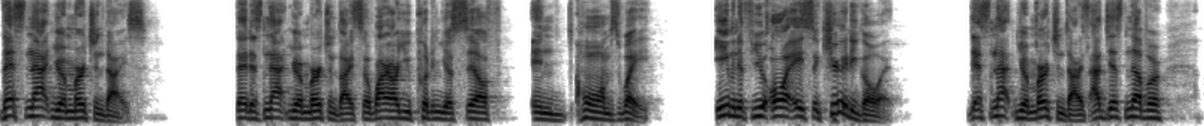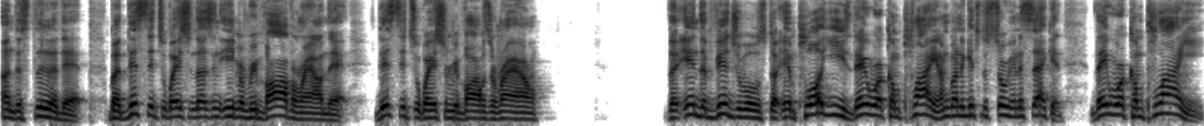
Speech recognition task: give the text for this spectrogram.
that's not your merchandise. That is not your merchandise. So why are you putting yourself in harm's way? Even if you are a security guard. That's not your merchandise. I just never understood that. But this situation doesn't even revolve around that. This situation revolves around the individuals, the employees, they were complying. I'm going to get to the story in a second. They were complying.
